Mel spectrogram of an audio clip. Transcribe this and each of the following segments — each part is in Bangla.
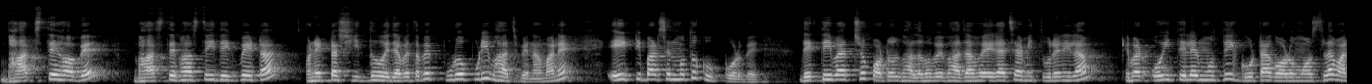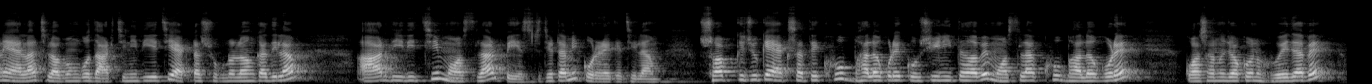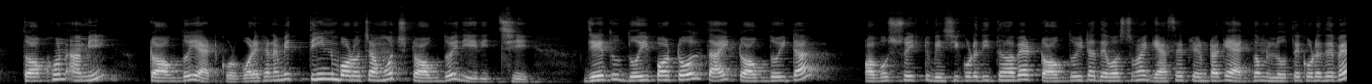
ভাজতে হবে, ভাজতে ভাজতেই দেখবে এটা অনেকটা সিদ্ধ হয়ে যাবে, তবে পুরোপুরি ভাজবে না। মানে এইটটি পার্সেন্ট মতো কুক করবে। দেখতেই পাচ্ছ, পটল ভালোভাবে ভাজা হয়ে গেছে, আমি তুলে নিলাম। এবার ওই তেলের মধ্যেই গোটা গরম মশলা মানে এলাচ, লবঙ্গ, দারচিনি দিয়েছি, একটা শুকনো লঙ্কা দিলাম, আর দিয়ে দিচ্ছি মশলার পেস্ট, যেটা আমি করে রেখেছিলাম। সব কিছুকে একসাথে খুব ভালো করে কষিয়ে নিতে হবে, মশলা খুব ভালো করে কষানো যখন হয়ে যাবে, তখন আমি টক দই অ্যাড করব। আর এখানে আমি তিন বড় চামচ টক দই দিয়ে দিচ্ছি। যেহেতু দই পটল, তাই টক দইটা অবশ্যই একটু বেশি করে দিতে হবে। আর টক দইটা দেওয়ার সময় গ্যাসের ফ্লেমটাকে একদম লোতে করে দেবে।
